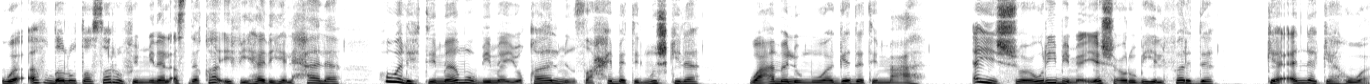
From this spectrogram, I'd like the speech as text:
وأفضل تصرف من الأصدقاء في هذه الحالة هو الاهتمام بما يقال من صاحبة المشكلة وعمل مواجدة معه، أي الشعور بما يشعر به الفرد كأنك هو،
